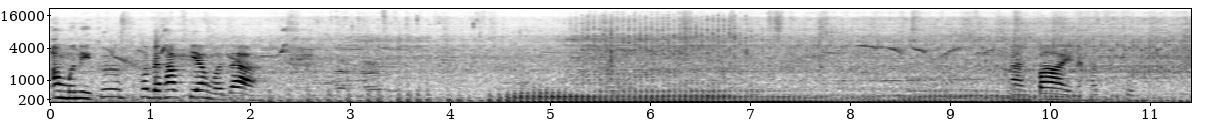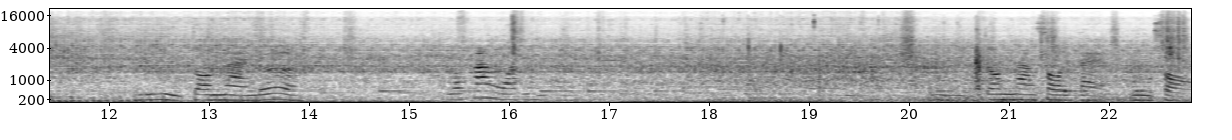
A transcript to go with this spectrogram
เอามือนี้คือเพื่อไปพักเที่ยงวะจ้าร้านป้ายนะคะทุกคนมัน จอมนางเด้อรั้วข้างวัดนะคะจอมนางซอยแปดหมู่สอง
